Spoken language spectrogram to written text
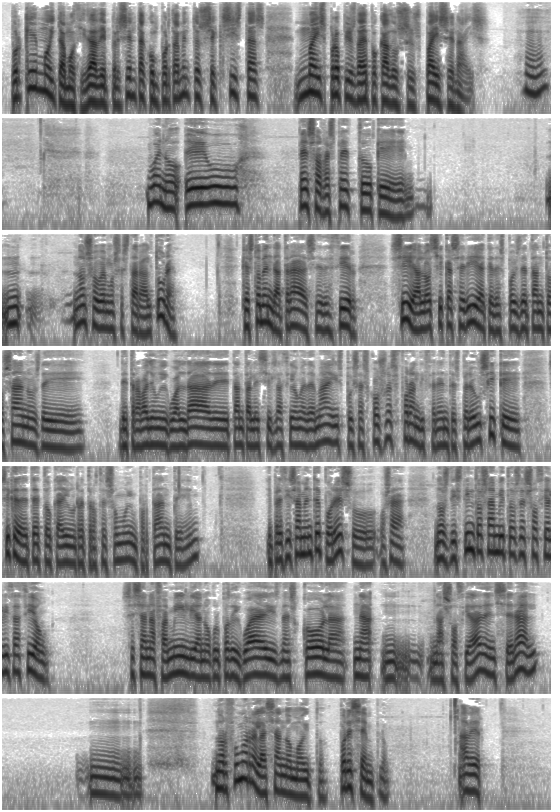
Por que moita mocidade presenta comportamentos sexistas máis propios da época dos seus pais e nais? Uh -huh. Bueno, eu penso ao respecto que non soubemos estar á altura. Que isto ven de atrás, é dicir, sí, a lógica sería que despois de tantos anos de, de traballo en igualdade, tanta legislación e demais, pois as cousas foran diferentes, pero eu sí que, sí que detecto que hai un retroceso moi importante, eh? E precisamente por eso, o sea, nos distintos ámbitos de socialización, se xa na familia, no grupo de iguais, na escola, na, na sociedade en xeral, mm, nos fomos relaxando moito. Por exemplo, a ver,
